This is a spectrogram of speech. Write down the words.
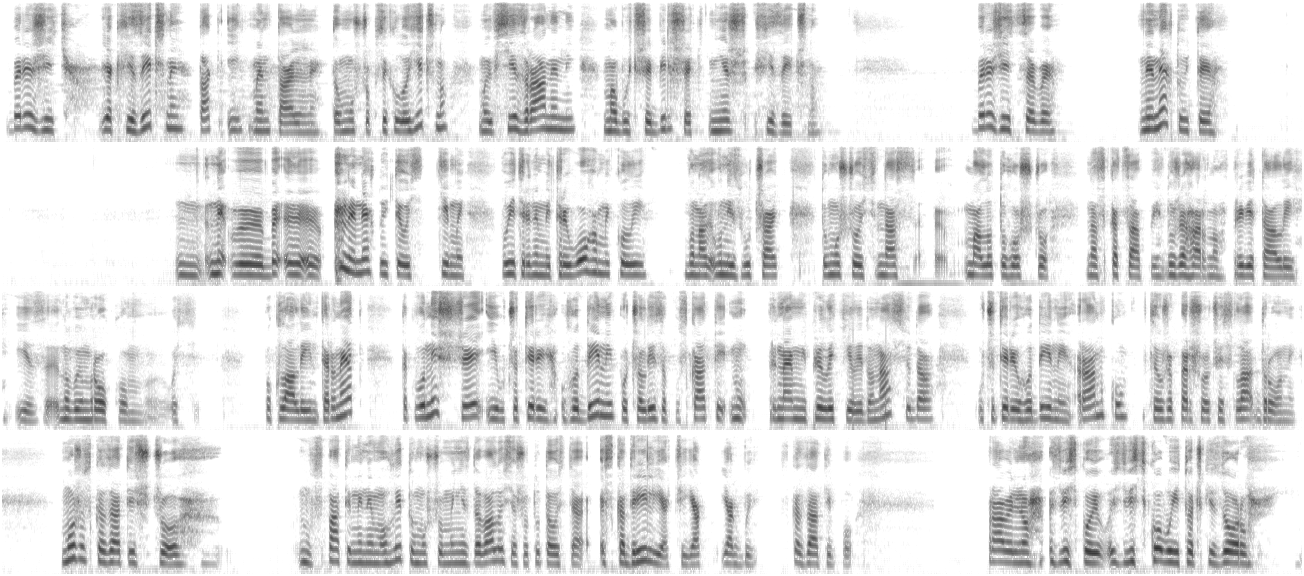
Бережіть як фізичне, так і ментальне, тому що психологічно ми всі зранені, мабуть, ще більше, ніж фізично. Бережіть себе, не нехтуйте не, е, не нехтуйте ось цими повітряними тривогами, коли вона, вони звучать, тому що ось в нас е, мало того, що нас кацапи дуже гарно привітали із Новим роком, ось поклали інтернет. Так вони ще і в 4 години почали запускати, ну, принаймні прилетіли до нас сюди у 4 години ранку, це вже 1 числа дрони. Можу сказати, що ну, спати ми не могли, тому що мені здавалося, що тут ось ця ескадрилья, чи як, як би сказати по правильно з військової, з військової точки зору,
